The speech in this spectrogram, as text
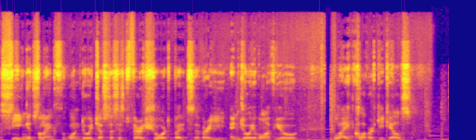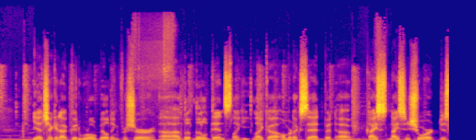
seeing its length won't do it justice. It's very short, but it's a very enjoyable if you like clever details. Yeah, check it out. Good world building for sure. Uh, li- little dense, like like uh, said, but uh, nice, nice and short. Just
